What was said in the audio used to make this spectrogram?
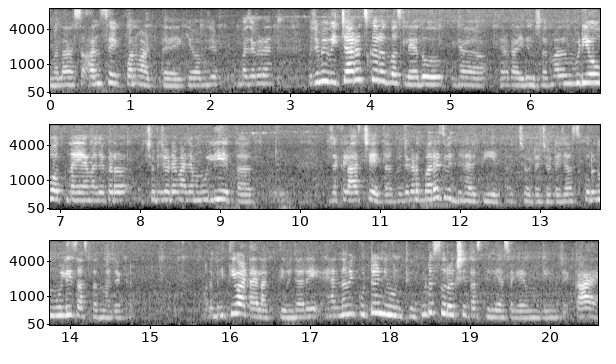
मला असं अनसेफ पण वाटतं आहे किंवा म्हणजे माझ्याकडे म्हणजे मी विचारच करत बसले दो ह्या ह्या काही दिवसात. माझा व्हिडिओ होत नाही आहे माझ्याकडं छोटे छोटे माझ्या मुली येतात. माझ्या क्लासचे येतात. माझ्याकडे बरेच विद्यार्थी येतात छोट्या छोट्या जास्त करून मुलीच असतात माझ्याकडे. मला भीती वाटायला लागते. म्हणजे अरे ह्यांना मी कुठं नेऊन ठेवू? कुठं सुरक्षित असतील या सगळ्या मुली? म्हणजे काय?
